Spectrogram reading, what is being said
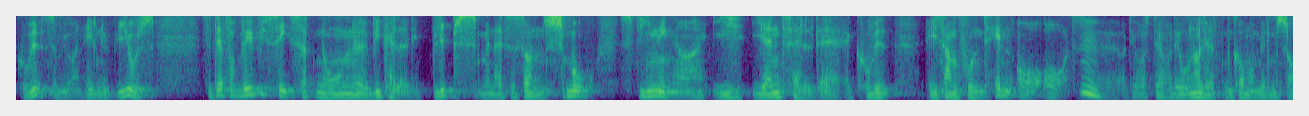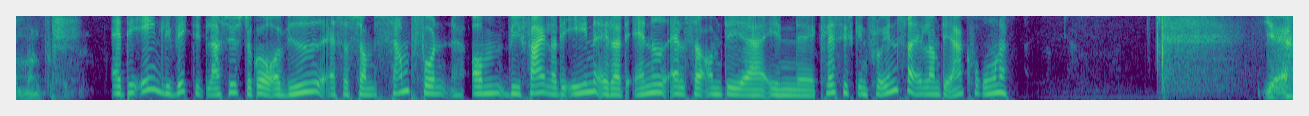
covid, som jo er en helt ny virus. Så derfor vil vi se sådan nogle, øh, vi kalder det blips, men altså sådan små stigninger i, i antallet af, af covid i samfundet hen over året. Mm. Øh, og det er også derfor, det er underligt, at den kommer midt om sommeren for eksempel. Er det egentlig vigtigt, Lars Østergaard, at vide altså som samfund, om vi fejler det ene eller det andet, altså om det er en øh, klassisk influenza, eller om det er corona? Ja,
